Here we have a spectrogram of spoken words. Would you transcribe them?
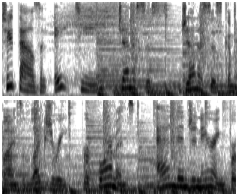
2018 Genesis. Genesis combines luxury, performance, and engineering for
